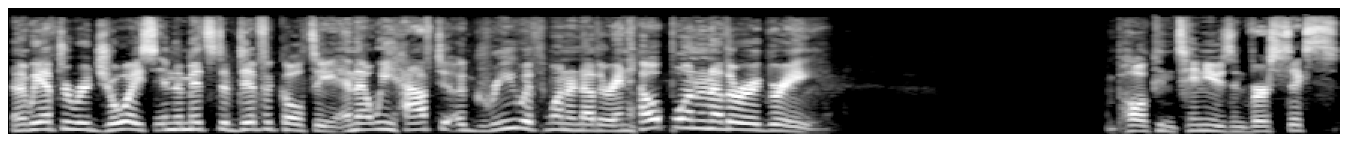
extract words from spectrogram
and that we have to rejoice in the midst of difficulty and that we have to agree with one another and help one another agree. And Paul continues in verse 6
